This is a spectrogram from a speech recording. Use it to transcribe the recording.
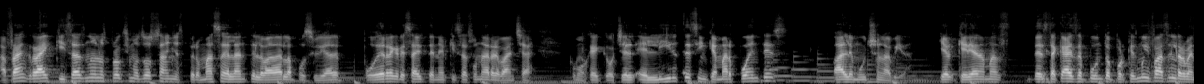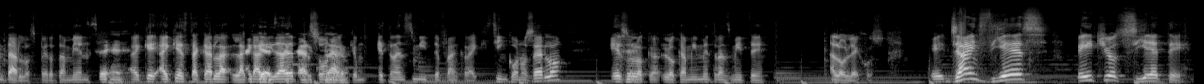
a Frank Reich, quizás no en los próximos dos años, pero más adelante le va a dar la posibilidad de poder regresar y tener quizás una revancha como head coach. El, irte sin quemar puentes vale mucho en la vida. Quería nada más destacar ese punto porque es muy fácil reventarlos, pero también hay, que, hay que destacar la, calidad de persona que, transmite Frank Reich. Sin conocerlo, eso es lo que, lo que a mí me transmite a lo lejos. Eh, Giants 10, Patriots 7.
